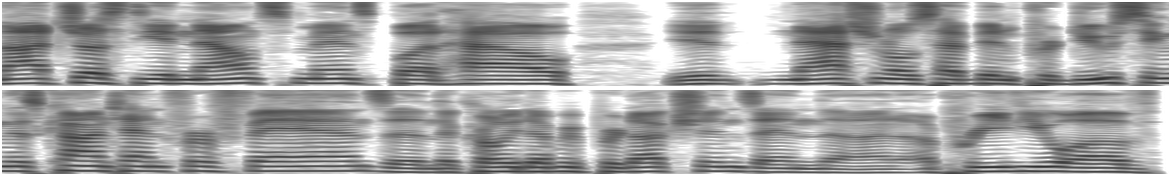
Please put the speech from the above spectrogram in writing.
not just the announcements, but how it, Nationals have been producing this content for fans and the Curly W Productions and uh, a preview of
